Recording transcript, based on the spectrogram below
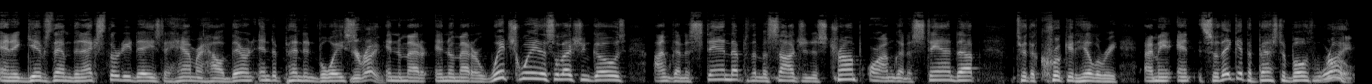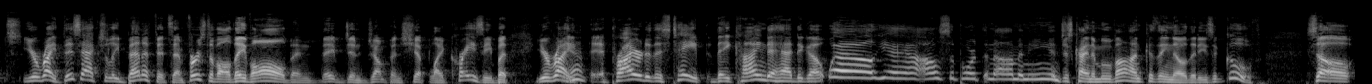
And it gives them the next 30 days to hammer how they're an independent voice. You're right. And no matter and no matter which way this election goes, I'm going to stand up to the misogynist Trump or I'm going to stand up to the crooked Hillary. I mean, and so they get the best of both worlds. Right. You're right. This actually benefits them. First of all, they've all been they've been jumping ship like crazy. But you're right. Uh, Prior to this tape, they kind of had to go, well, yeah, I'll support the nominee and just kind of move on because they know that he's a goof. So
